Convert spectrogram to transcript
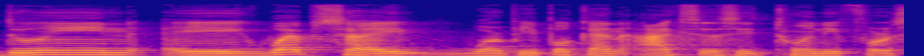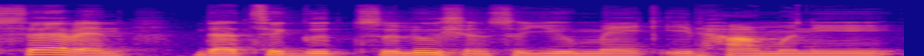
doing a website where people can access it 24 7 that's a good solution so you make it harmony,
